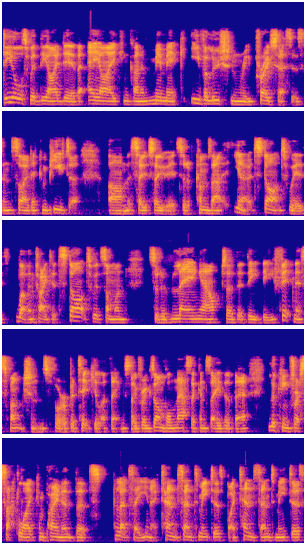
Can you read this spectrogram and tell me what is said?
deals with the idea that AI can kind of mimic evolutionary processes inside a computer. Um, so, so it sort of comes out, you know, it starts with, well, in fact, it starts with someone sort of laying out uh, the, the, the fitness functions for a particular thing. So, for example, NASA can say that they're looking for a satellite component that's let's say, you know, 10 centimeters by 10 centimeters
